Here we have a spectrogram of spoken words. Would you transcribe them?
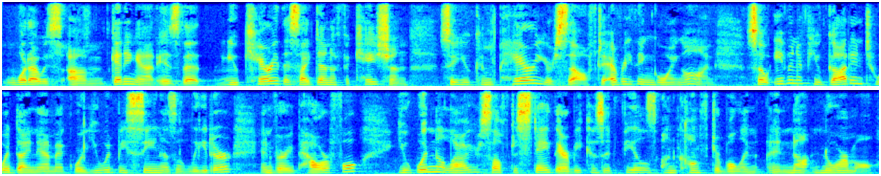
what I was um, getting at is that you carry this identification, so you compare yourself to everything going on. So even if you got into a dynamic where you would be seen as a leader and very powerful, you wouldn't allow yourself to stay there because it feels uncomfortable and, and not normal.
